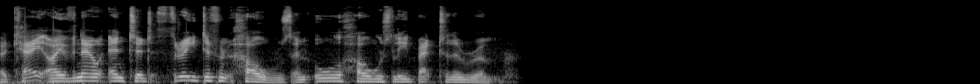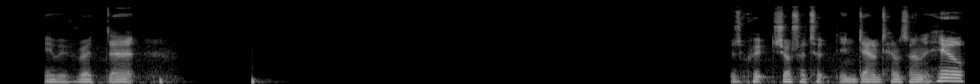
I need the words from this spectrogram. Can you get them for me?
Okay, I've now entered three different holes and all holes lead back to the room. Okay, we've read that. Just a quick shot I took in downtown Silent Hill.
